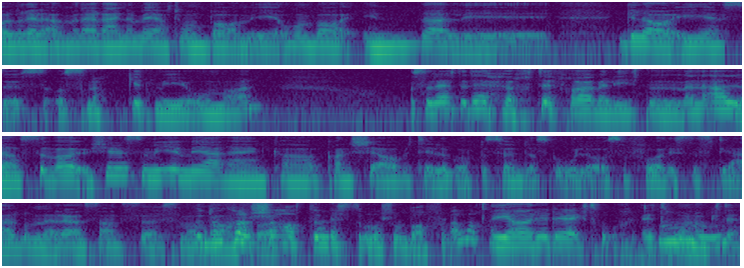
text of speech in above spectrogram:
aldri det, men jeg regner med at hun ba mye. Hun var inderlig glad i Jesus og snakket mye om han. Så det, det hørte jeg fra jeg var liten. Men ellers så var jo ikke det så mye mer enn hva, kanskje av og til å gå på søndagsskole og så få disse stjernene. Da, sant? Så som Men du har kanskje hatt en bestemor som ba for deg, da? Ja, det er det jeg tror. Jeg tror nok det.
